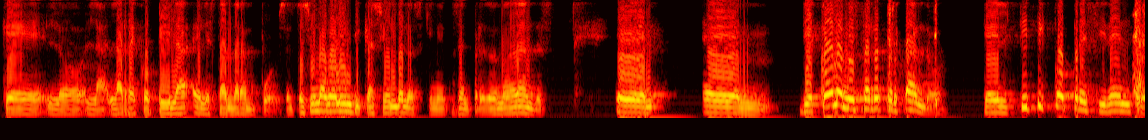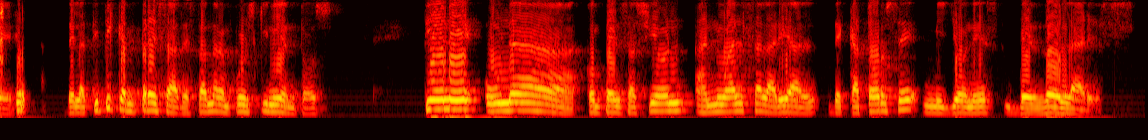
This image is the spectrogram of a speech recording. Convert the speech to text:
que la, recopila el Standard Poor's. Entonces, una buena indicación de las 500 empresas más grandes. Eh, eh, The Economist está reportando que el típico presidente de la típica empresa de Standard Poor's 500 tiene una compensación anual salarial de 14 millones de dólares.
